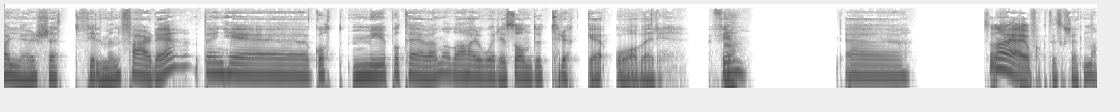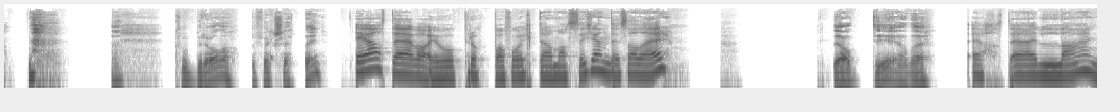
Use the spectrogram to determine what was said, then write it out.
aldri sett filmen ferdig. Den har gått mye på TV-en, og da har det vært sånn du trykker over film. Eh, så nå har jeg jo faktisk sett den, da. Hvor bra, da. Du fikk sett den. Ja, det var jo proppa fullt av masse kjendiser der. Ja, det er det. Ja, det er en lang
